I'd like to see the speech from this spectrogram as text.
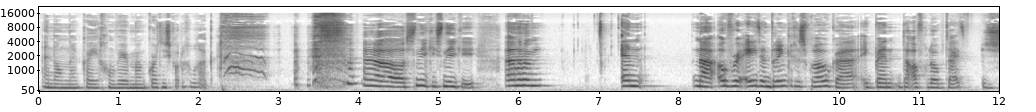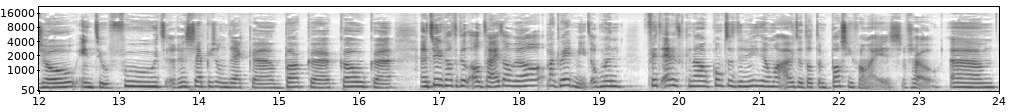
En dan uh, kan je gewoon weer mijn kortingscode gebruiken. oh, sneaky, sneaky. Um, en nou, over eten en drinken gesproken. Ik ben de afgelopen tijd zo into food, receptjes ontdekken, bakken, koken. En natuurlijk had ik dat altijd al wel, maar ik weet niet. Op mijn Fit Edit kanaal komt het er niet helemaal uit dat dat een passie van mij is of zo. Um,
